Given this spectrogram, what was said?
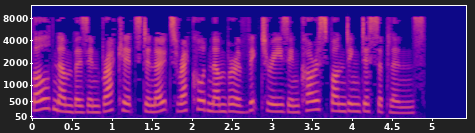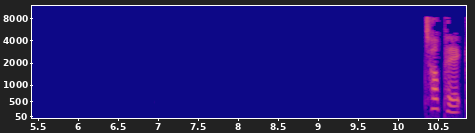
Bold numbers in brackets denotes record number of victories in corresponding disciplines. Topic:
